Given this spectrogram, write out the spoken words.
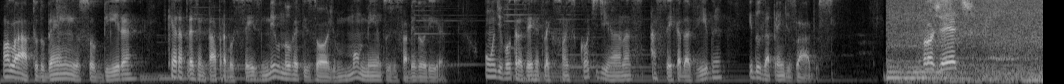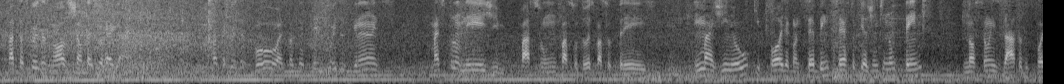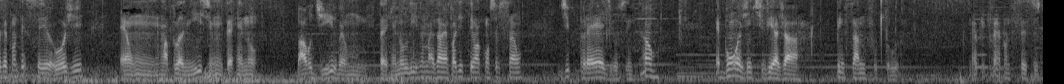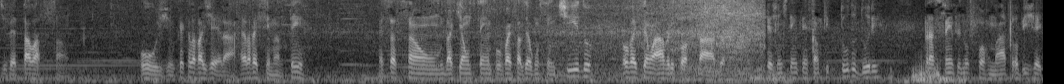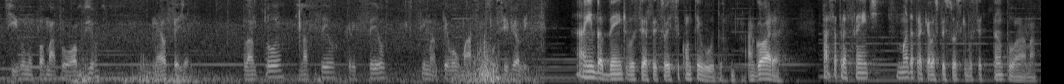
Olá, tudo bem? Eu sou Bira e quero apresentar para vocês meu novo episódio Momentos de Sabedoria, onde vou trazer reflexões cotidianas acerca da vida e dos aprendizados. Projete, faça as coisas novas, chão está escorregando. Faça coisas boas, faça coisas grandes, mas planeje passo um, passo dois, passo três. Imagine o que pode acontecer. É bem certo que a gente não tem noção exata do que pode acontecer. Hoje é um, uma planície, um terreno baldio, é um terreno livre, mas amanhã pode ter uma construção de prédios. Então é bom a gente viajar, pensar no futuro. Né? O que, que vai acontecer se tiver tal ação? Hoje, o que, é que ela vai gerar? Ela vai se manter? Essa ação daqui a um tempo vai fazer algum sentido ou vai ser uma árvore cortada? que a gente tem a intenção que tudo dure para sempre no formato objetivo, no formato óbvio, né? Ou seja, plantou, nasceu, cresceu, se manteve o máximo possível ali. Ainda bem que você acessou esse conteúdo. Agora, passa para frente, manda para aquelas pessoas que você tanto ama.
